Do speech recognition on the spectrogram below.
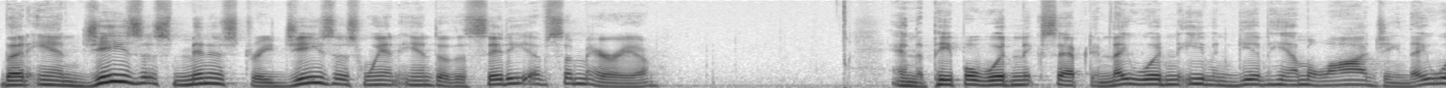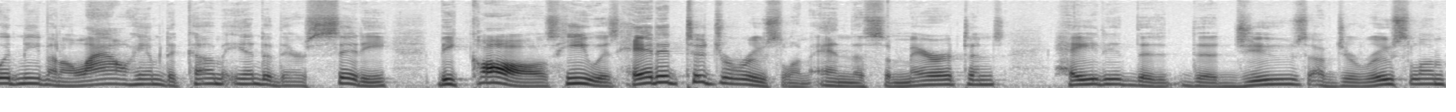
But in Jesus' ministry, Jesus went into the city of Samaria and the people wouldn't accept him. They wouldn't even give him lodging. They wouldn't even allow him to come into their city because he was headed to Jerusalem and the Samaritans hated the, the Jews of Jerusalem,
